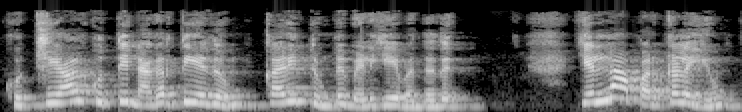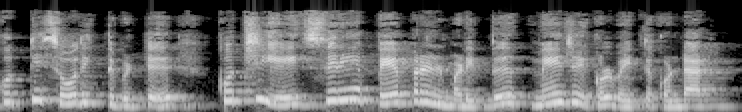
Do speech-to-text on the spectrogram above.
குச்சியால் குத்தி நகர்த்தியதும் கரித்துண்டு வெளியே வந்தது. எல்லா பற்களையும் குத்தி சோதித்துவிட்டு குச்சியை சிறிய பேப்பரில் மடித்து மேஜைக்குள் வைத்துக் கொண்டார்.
